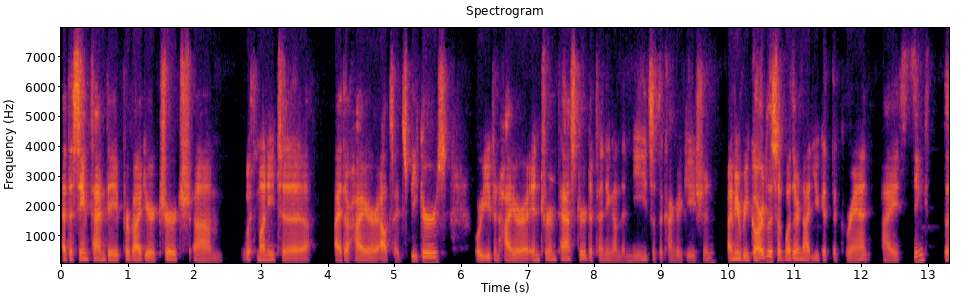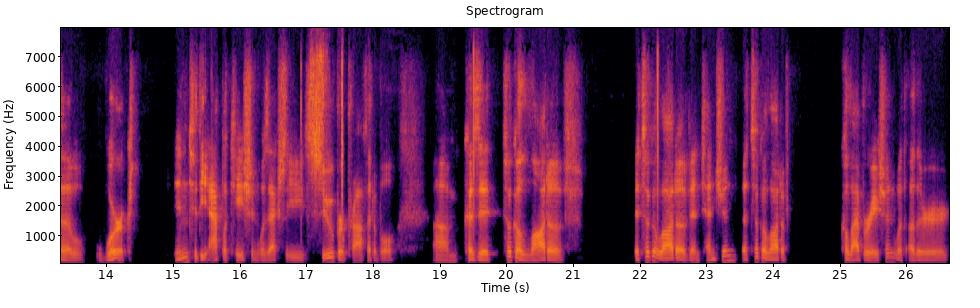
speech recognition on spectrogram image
At the same time, they provide your church um, with money to either hire outside speakers or even hire an interim pastor, depending on the needs of the congregation. I mean, regardless of whether or not you get the grant, I think the work into the application was actually super profitable because um, it took a lot of it took a lot of intention. It took a lot of collaboration with other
